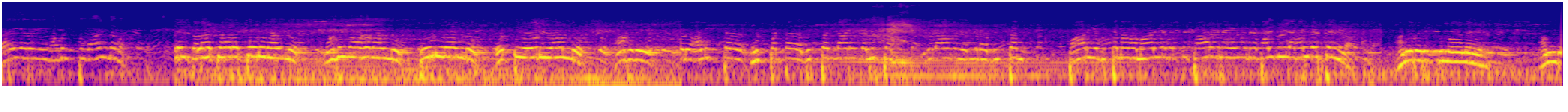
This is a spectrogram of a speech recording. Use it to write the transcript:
வரையறையை வகுத்து வாழ்ந்தவர் கலாச்சாரத்தோடு வாழ்ந்தோம். மகிழ்வாக வாழ்ந்தோம். கூடி வாழ்ந்தோம். ஒட்டி ஓடி வாழ்ந்தோம். ஆகவே ஒரு அளிக்க முற்பட்ட வித்தம் தான் இந்த வித்தம் முதலாவது என்கிற வித்தம் பாரிய வித்தமாக மாறியதற்கு காரணம் என்னுடைய கல்வியில கைவெட்டல அனைவருக்குமான அந்த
